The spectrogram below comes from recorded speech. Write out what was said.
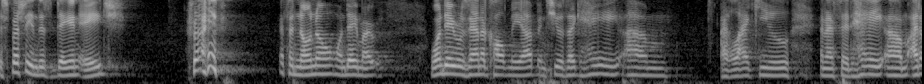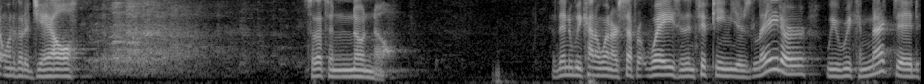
especially in this day and age, right? That's a no-no. One day, my one day Rosanna called me up and she was like, "Hey, um, I like you," and I said, "Hey, um, I don't want to go to jail." so that's a no-no. And then we kind of went our separate ways, and then 15 years later, we reconnected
